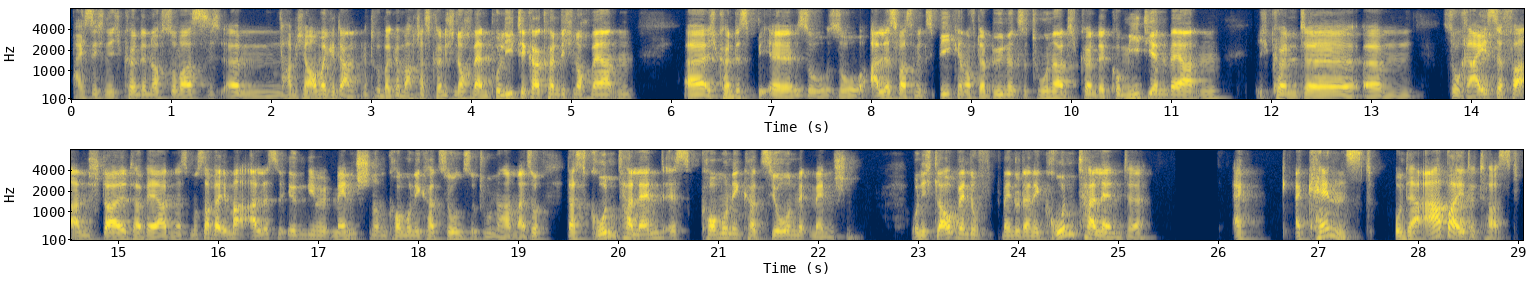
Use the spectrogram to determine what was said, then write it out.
weiß ich nicht, könnte noch sowas, ähm, habe ich mir auch mal Gedanken drüber gemacht, was könnte ich noch werden? Politiker könnte ich noch werden. Äh, ich könnte äh, so, so alles, was mit Speaking auf der Bühne zu tun hat, ich könnte Comedian werden ich könnte ähm, so Reiseveranstalter werden. Das muss aber immer alles irgendwie mit Menschen und Kommunikation zu tun haben. Also das Grundtalent ist Kommunikation mit Menschen. Und ich glaube, wenn du, wenn du deine Grundtalente er, erkennst und erarbeitet hast,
